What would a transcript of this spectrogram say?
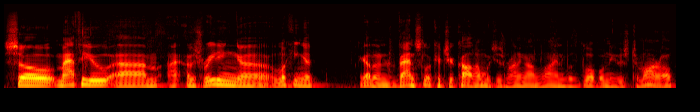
So, Matthew, um, I, I, was reading, uh, looking at, I got an advanced look at your column, which is running online with Global News tomorrow.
